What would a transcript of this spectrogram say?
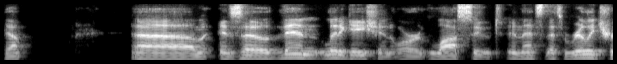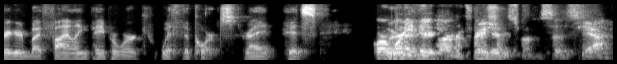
yep um and so then litigation or lawsuit and that's that's really triggered by filing paperwork with the courts right it's Or one of the arbitration either- services. Yeah.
